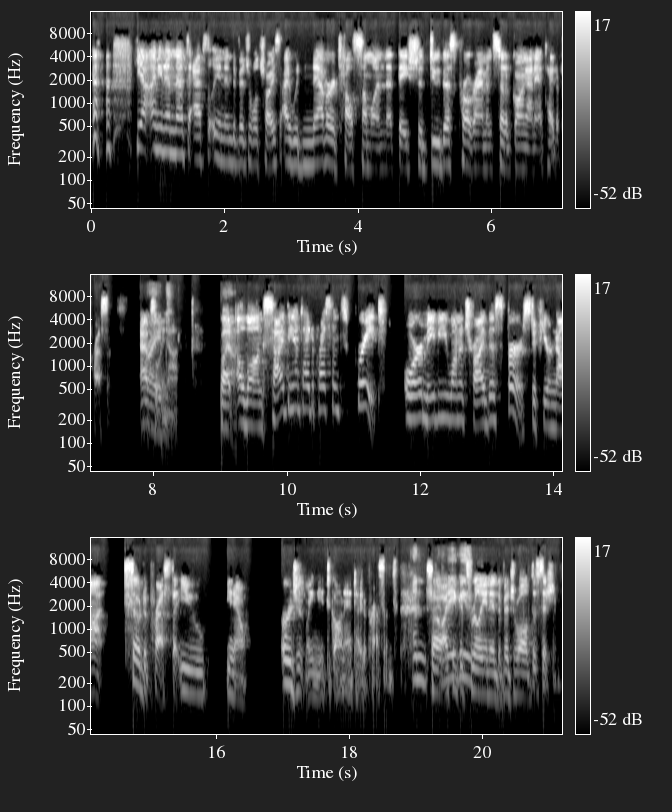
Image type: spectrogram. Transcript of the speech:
yeah, I mean, and that's absolutely an individual choice. I would never tell someone that they should do this program instead of going on antidepressants. Absolutely right. not. But yeah. alongside the antidepressants, great. Or maybe you want to try this first if you're not so depressed that you, you know, urgently need to go on antidepressants. And so and I think it's really an individual decision.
